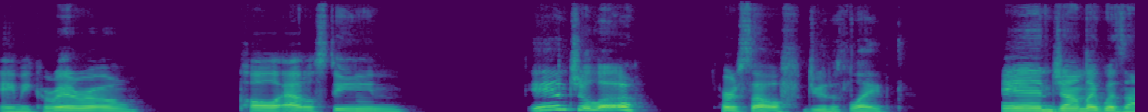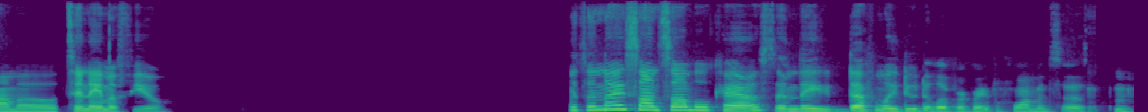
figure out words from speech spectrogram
Aimee Carrero, Paul Adelstein, Angela herself, Judith Light, and John Leguizamo, to name a few. It's a nice ensemble cast, and they definitely do deliver great performances. Mm,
